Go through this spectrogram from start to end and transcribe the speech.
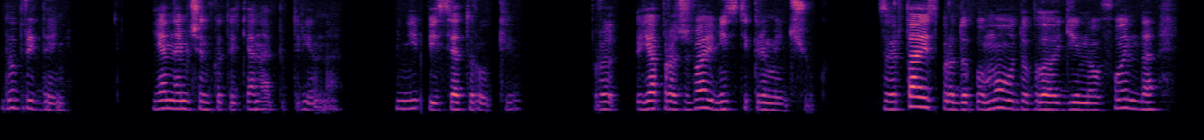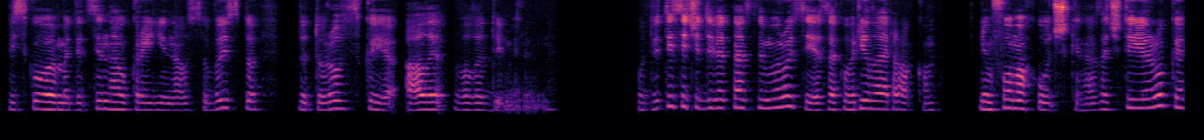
Добрий день. Я Немченко Тетяна Петрівна. Мені 50 років. Я проживаю в місті Кременчук. Звертаюсь про допомогу до благодійного фонду Військова медицина України особисто до Туровської Алли Володимирівни. У 2019 році я захворіла раком лімфома Ходжкіна. За 4 роки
